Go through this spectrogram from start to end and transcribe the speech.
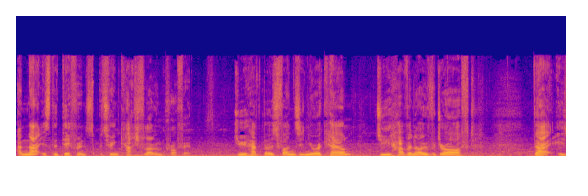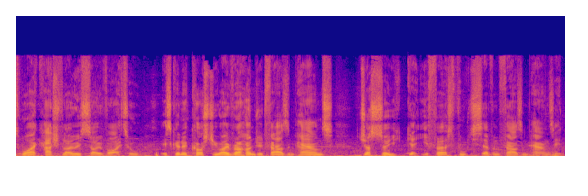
And that is the difference between cash flow and profit. Do you have those funds in your account? Do you have an overdraft? That is why cash flow is so vital. It's going to cost you over £100,000 just so you get your first £47,000 in.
